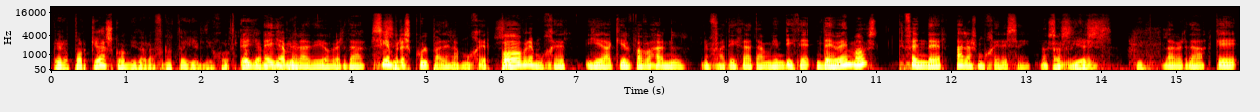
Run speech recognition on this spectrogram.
pero ¿por qué has comido la fruta? Y él dijo, ella me ella la dio. me la dio, ¿verdad? Siempre es culpa de la mujer, pobre mujer. Y aquí el Papa enfatiza también, dice, debemos defender a las mujeres, ¿eh? no se Así es. La verdad que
